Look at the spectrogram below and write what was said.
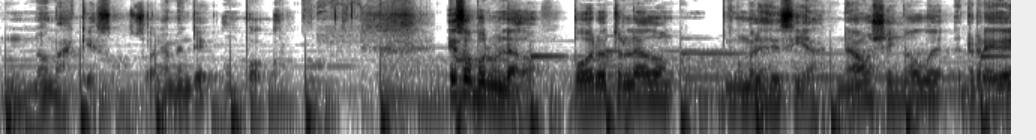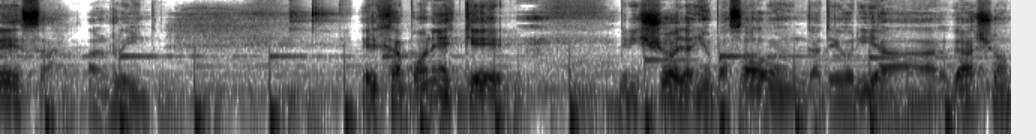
no más que eso, solamente un poco. Eso por un lado. Por otro lado, como les decía, Naoya Inoue regresa al ring. El japonés que brilló el año pasado en categoría gallo,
